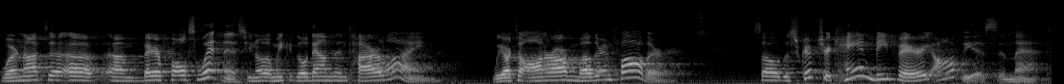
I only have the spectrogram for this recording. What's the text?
We're not to uh, um, bear false witness. You know, and we could go down the entire line. We are to honor our mother and father. So the scripture can be very obvious in that.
